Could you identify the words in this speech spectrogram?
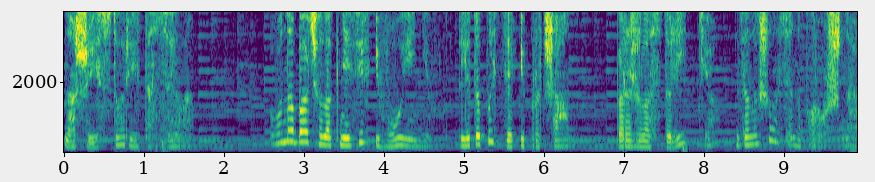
нашої історії та сили. Вона бачила князів і воїнів, літописців і прочан, пережила століття і залишилася непорушною.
